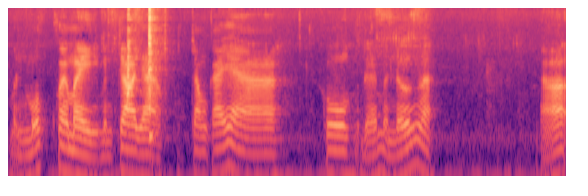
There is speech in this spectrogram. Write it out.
mình múc khoai mì mình cho vào trong cái à, khuôn để mình nướng nè. Đó.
